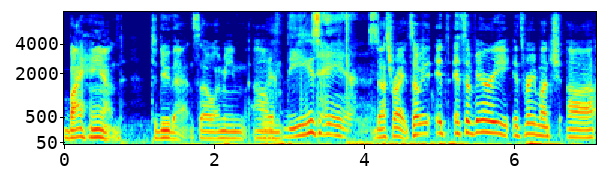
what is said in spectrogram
by hand to do that. So I mean, um, with these hands that's right. So it, it's it's a very it's very much uh,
